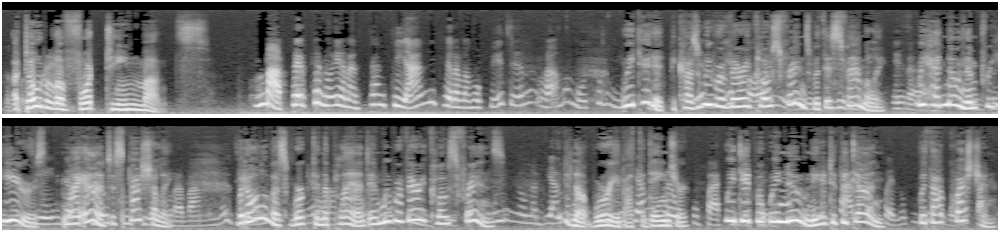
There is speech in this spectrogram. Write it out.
A total of 14 months. Ma perché noi erano tanti anni che eravamo qui ed eravamo molto We did it because we were very close friends with this family. We had known them for years, my aunt especially. But all of us worked in the plant and we were very close friends. We did not worry about the danger. We did what we knew needed to be done, without question.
